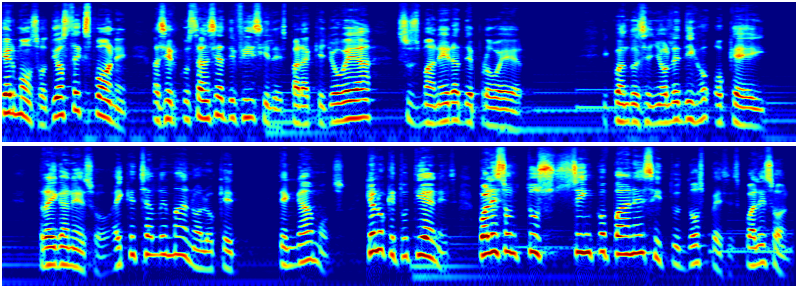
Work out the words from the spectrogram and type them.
Qué hermoso. Dios te expone a circunstancias difíciles para que yo vea sus maneras de proveer. Y cuando el Señor les dijo, ok, traigan eso, hay que echarle mano a lo que tengamos. ¿Qué es lo que tú tienes? ¿Cuáles son tus cinco panes y tus dos peces? ¿Cuáles son?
